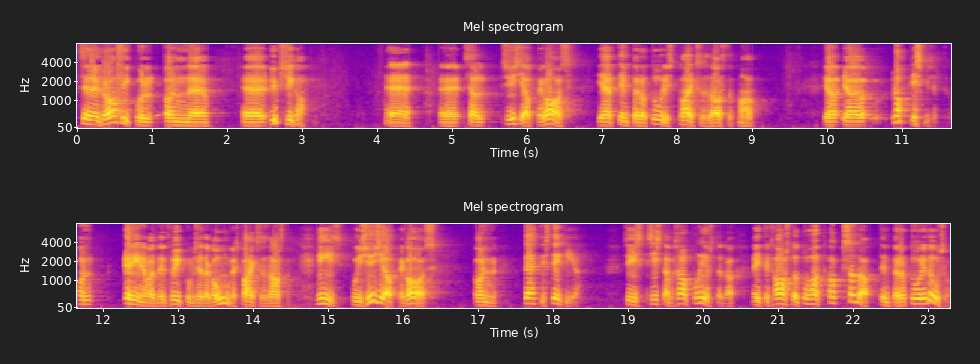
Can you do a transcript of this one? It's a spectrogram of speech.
sellel graafikul on äh, üks viga äh,. Äh, seal süsihappegaas jääb temperatuurist kaheksasada aastat maha. ja, ja noh, keskmiselt on erinevad need kõikumised, aga umbes kaheksasada aastat. niisiis, kui süsihappegaas on tähtis tegija, siis, siis ta saab põhjustada näiteks aasta tuhat kakssada temperatuuri tõusu.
